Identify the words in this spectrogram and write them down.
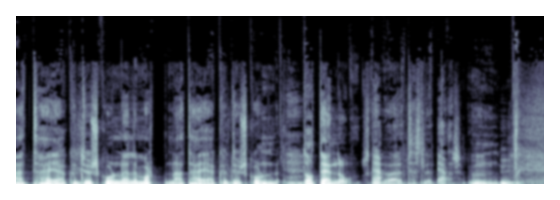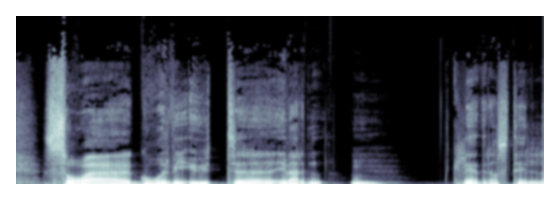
at heiakulturskolen, eller Morten at heiakulturskolen.no, skal ja. det være til slutt her. Mm. Mm. Så eh, går vi ut i verden. Mm. Gleder oss til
